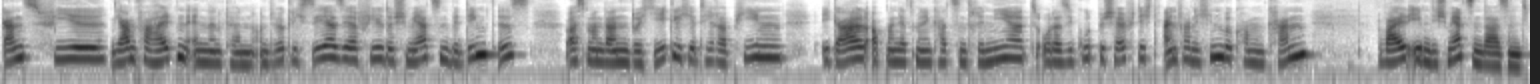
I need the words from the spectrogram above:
ganz viel ja, im Verhalten ändern können und wirklich sehr, sehr viel durch Schmerzen bedingt ist, was man dann durch jegliche Therapien, egal ob man jetzt mit den Katzen trainiert oder sie gut beschäftigt, einfach nicht hinbekommen kann, weil eben die Schmerzen da sind.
